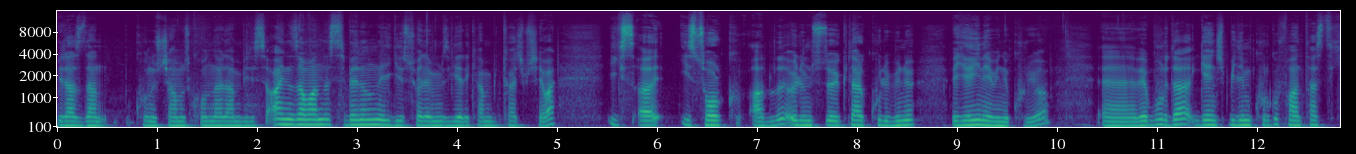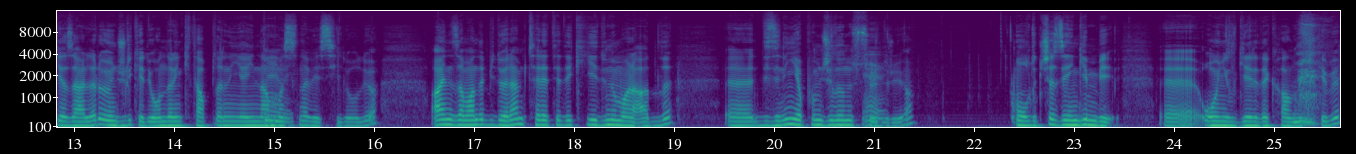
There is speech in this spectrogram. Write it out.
Birazdan konuşacağımız konulardan birisi. Aynı zamanda Sibel Hanım'la ilgili söylememiz gereken birkaç bir şey var. X İsorg adlı Ölümsüz Öyküler Kulübü'nü ve yayın evini kuruyor. Ee, ve burada genç bilim kurgu fantastik yazarlara öncülük ediyor. Onların kitaplarının yayınlanmasına evet. vesile oluyor. Aynı zamanda bir dönem TRT'deki 7 numara adlı e, dizinin yapımcılığını sürdürüyor. Evet. Oldukça zengin bir e, 10 yıl geride kalmış gibi.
